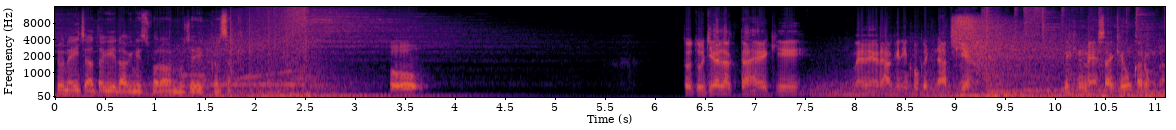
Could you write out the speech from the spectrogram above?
जो नहीं चाहता कि रागनी स्वरा और मुझे एक कर सके। तो तुझे लगता है कि मैंने रागिनी को किडनैप किया? लेकिन मैं ऐसा क्यों करूँगा?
